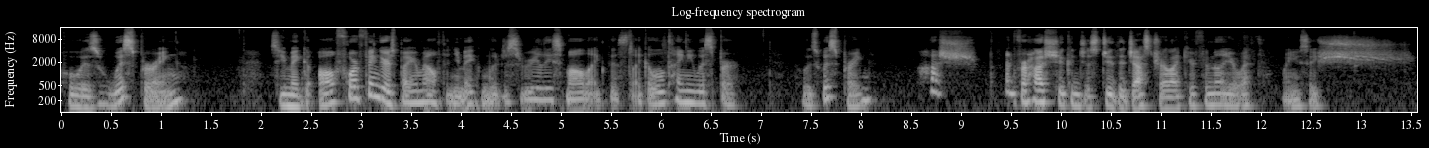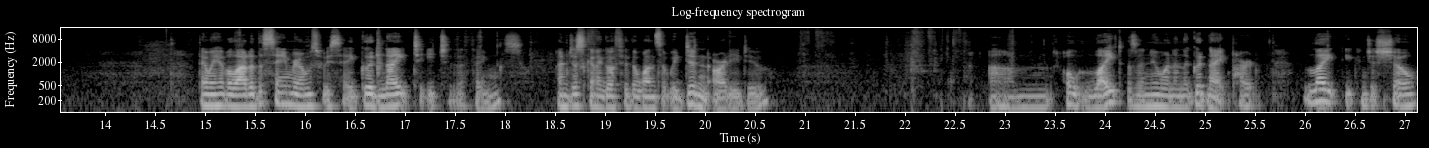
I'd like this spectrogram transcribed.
who is whispering so you make all four fingers by your mouth and you make them just really small like this, like a little tiny whisper. Who is whispering, hush. And for hush, you can just do the gesture like you're familiar with when you say shh. Then we have a lot of the same rooms. We say good night to each of the things. I'm just going to go through the ones that we didn't already do. Um, oh, light is a new one in the good night part. Light, you can just show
